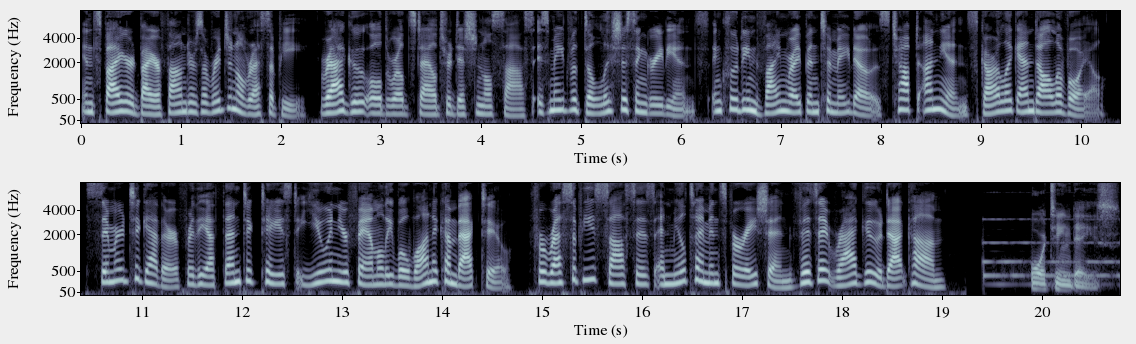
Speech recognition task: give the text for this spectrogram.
Inspired by our founder's original recipe, Ragu Old World Style Traditional Sauce is made with delicious ingredients, including vine ripened tomatoes, chopped onions, garlic, and olive oil, simmered together for the authentic taste you and your family will want to come back to. For recipes, sauces, and mealtime inspiration, visit ragu.com. 14 days.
